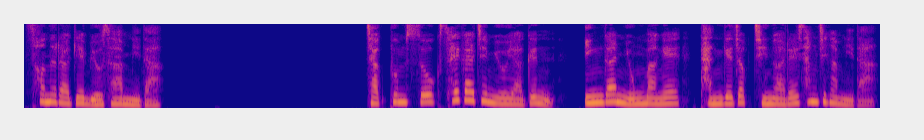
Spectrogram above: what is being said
서늘하게 묘사합니다. 작품 속 세 가지 묘약은 인간 욕망의 단계적 진화를 상징합니다.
